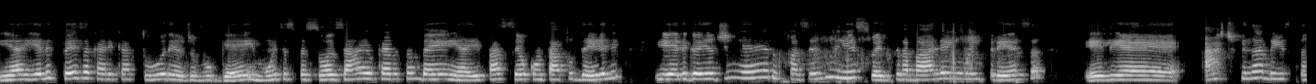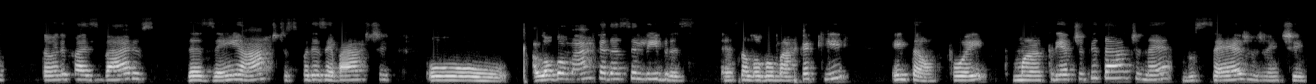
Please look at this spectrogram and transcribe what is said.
e aí ele fez a caricatura, eu divulguei, muitas pessoas, ah, eu quero também, aí passei o contato dele, e ele ganha dinheiro fazendo isso, ele trabalha em uma empresa, ele é arte finalista, então ele faz vários desenhos, artes, por exemplo, a arte, o, a logomarca da Celibras, essa logomarca aqui, então, foi uma criatividade, né, do Sérgio, a gente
